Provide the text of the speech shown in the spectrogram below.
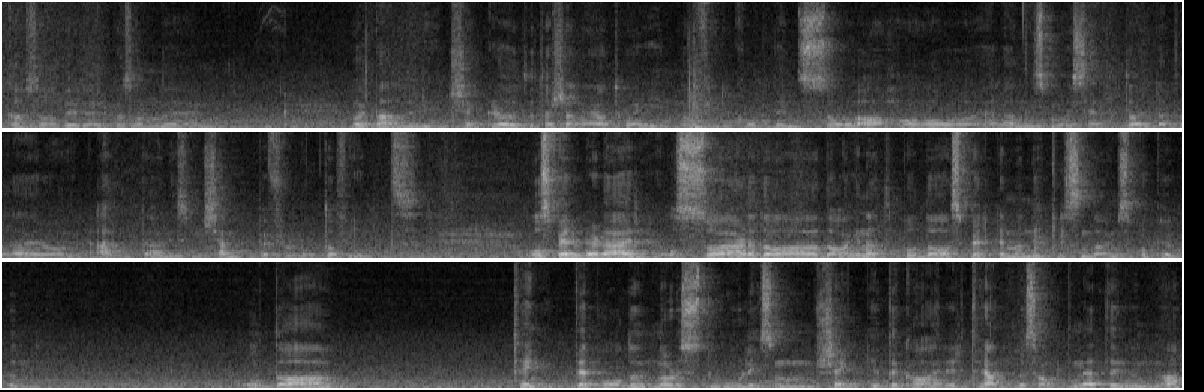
uka så hadde vi hørt på sånn eh, var på alle lydsjekker. da, vet Shania Twain og Phil Collins og a-ha og Alanis Morissette og alt dette der. Og alt er liksom kjempeflott og fint. Og spiller der. Og så er det da dagen etterpå. Da spilte jeg med Nicholson Dimes på puben. Og da tenkte jeg på det når det sto liksom skjeggete karer 30 cm unna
